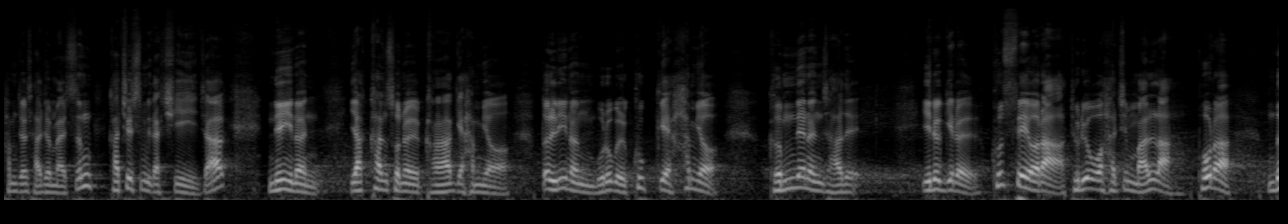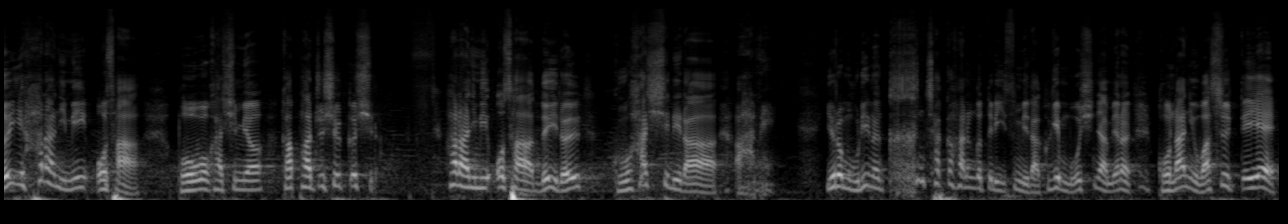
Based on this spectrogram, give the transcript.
3절 4절 말씀 같이 읽습니다. 시작. 너희는 약한 손을 강하게 하며 떨리는 무릎을 굳게 하며 겁내는 자들 이르기를 굳세어라 두려워하지 말라 보라 너희 하나님이 오사 보복하시며 갚아 주실 것이라 하나님이 오사 너희를 구하시리라 아멘. 여러분 우리는 큰 착각하는 것들이 있습니다. 그게 무엇이냐면은 고난이 왔을 때에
